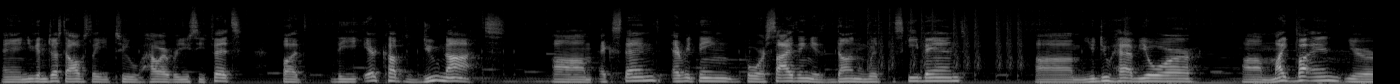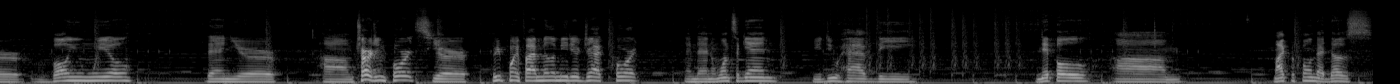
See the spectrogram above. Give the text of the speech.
and you can adjust obviously to however you see fit. But the ear cups do not um, extend. Everything for sizing is done with the ski band. Um, you do have your um, mic button, your volume wheel, then your um, charging ports, your 3.5 millimeter jack port, and then once again, you do have the nipple um, microphone that does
